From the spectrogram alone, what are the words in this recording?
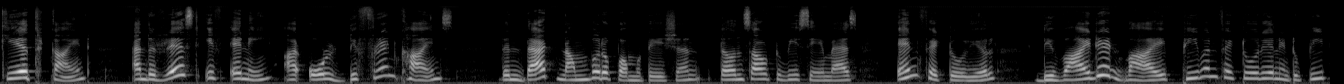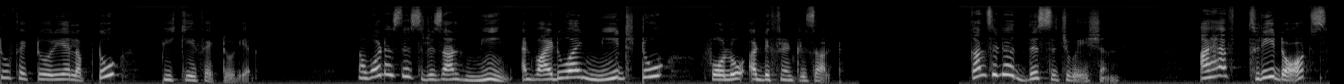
kth kind and the rest if any are all different kinds, then that number of permutation turns out to be same as n factorial divided by p 1 factorial into p 2 factorial up to p k factorial. Now, what does this result mean and why do I need to follow a different result? Consider this situation. I have three dots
